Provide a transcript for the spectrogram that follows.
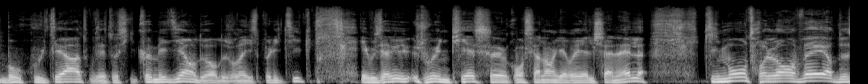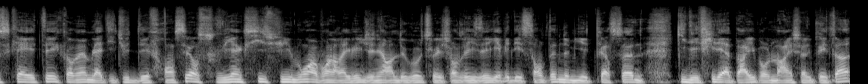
beaucoup le théâtre, vous êtes aussi comédien en dehors de journaliste politique, et vous avez joué une pièce euh, concernant Gabriel Chanel qui montre l'envers de ce qu'a été quand même l'attitude des Français. On se souvient que six, huit avant l'arrivée du général de Gaulle sur les Champs-Élysées, il y avait des centaines de milliers de personnes qui défilaient à Paris pour le maréchal Pétain.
